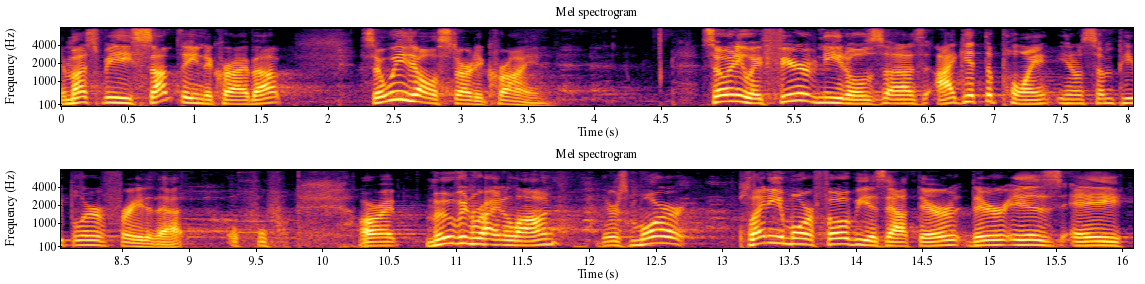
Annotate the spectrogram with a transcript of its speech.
it must be something to cry about. So we all started crying. So, anyway, fear of needles, uh, I get the point. You know, some people are afraid of that. All right, moving right along. There's more, plenty more phobias out there. There is a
